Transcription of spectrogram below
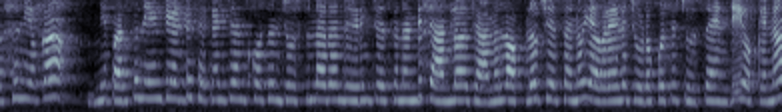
పర్సన్ యొక్క మీ పర్సన్ ఏంటి అంటే సెకండ్ ఛాన్స్ కోసం చూస్తున్నారని రీడింగ్ చేశానండి. ఛానల్లో ఛానల్లో అప్లోడ్ చేశాను. ఎవరైనా చూడకపోతే చూసేయండి ఓకేనా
